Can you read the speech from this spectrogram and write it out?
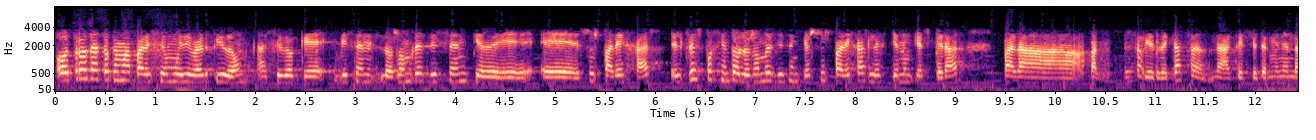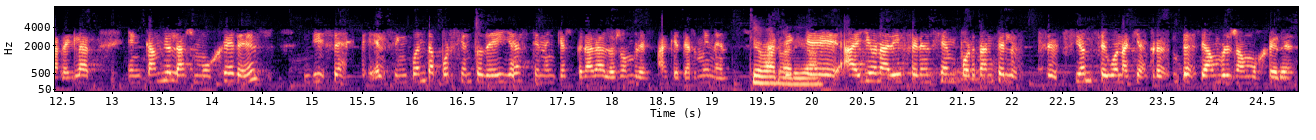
otro dato que me ha parecido muy divertido ha sido que dicen, los hombres dicen que de, eh, sus parejas, el 3% de los hombres dicen que sus parejas les tienen que esperar para, para salir de casa, a que se terminen de arreglar. En cambio, las mujeres dice que el 50% de ellas tienen que esperar a los hombres a que terminen. Qué barbaridad. Así que hay una diferencia importante en la percepción según a quien si hombres o mujeres.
